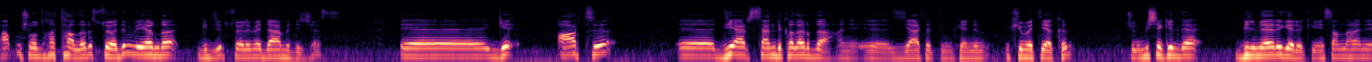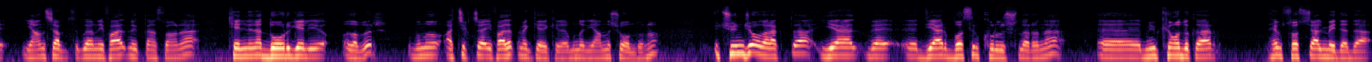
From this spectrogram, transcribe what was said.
yapmış olduğu hataları söyledim ve yarın da gidip söylemeye devam edeceğiz. Artı diğer sendikaları da hani ziyaret ettim kendim hükümete yakın. Çünkü bir şekilde bilmeleri gerekiyor. İnsanlar hani yanlış yaptıklarını ifade etmekten sonra kendine doğru geliyor olabilir. Bunu açıkça ifade etmek gerekir. Bunların yanlış olduğunu. Üçüncü olarak da yerel ve e, diğer basın kuruluşlarına e, mümkün olduğu kadar hem sosyal medyada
